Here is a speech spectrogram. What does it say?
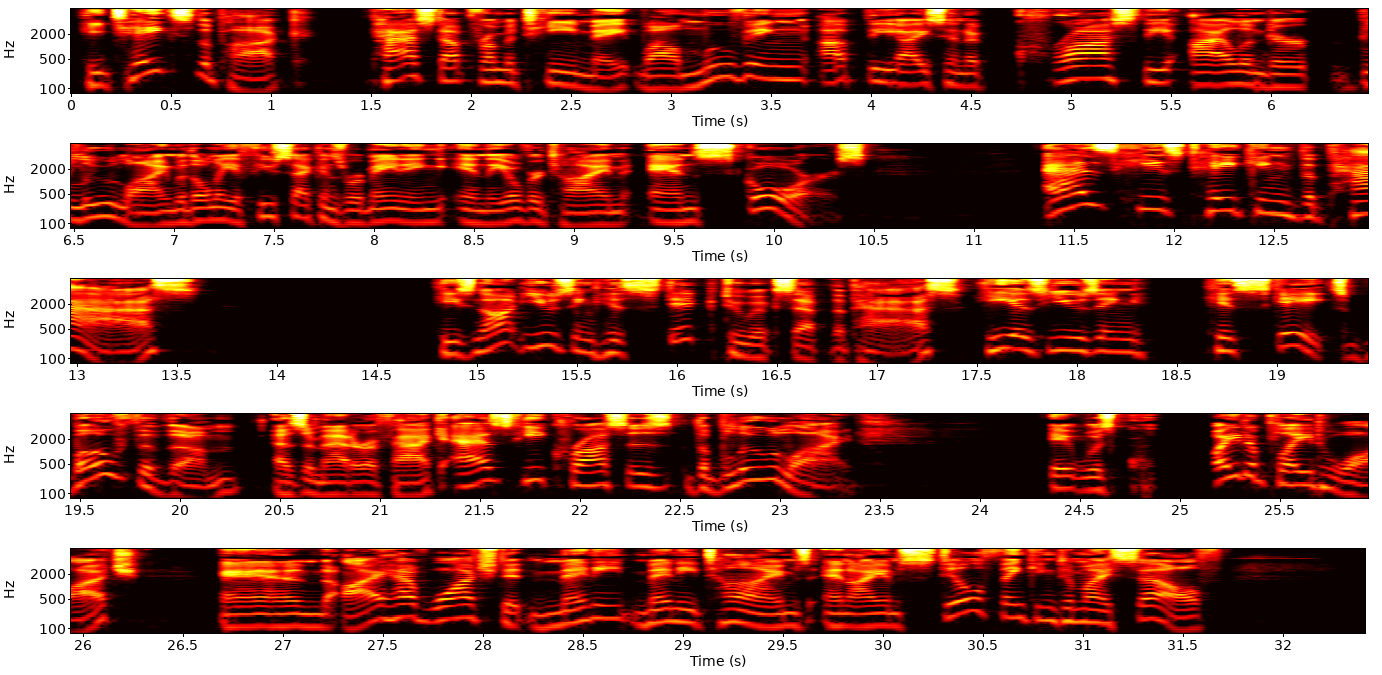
He takes the puck, passed up from a teammate while moving up the ice and across the Islander blue line with only a few seconds remaining in the overtime and scores. As he's taking the pass, he's not using his stick to accept the pass. He is using his skates, both of them, as a matter of fact, as he crosses the blue line. It was quite a play to watch, and I have watched it many, many times, and I am still thinking to myself,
